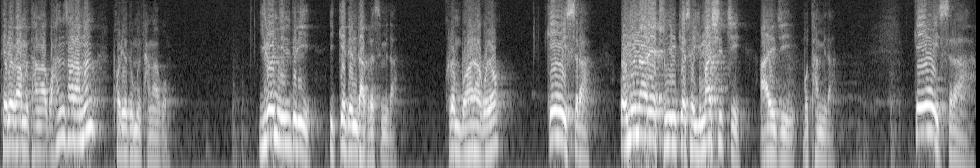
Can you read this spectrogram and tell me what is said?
데려감을 당하고 한 사람은 버려둠을 당하고 이런 일들이 있게 된다 그랬습니다. 그럼 뭐 하라고요? 깨어 있으라. 어느 날에 주님께서 임하실지 알지 못합니다. 깨어 있으라.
